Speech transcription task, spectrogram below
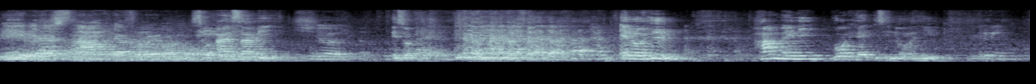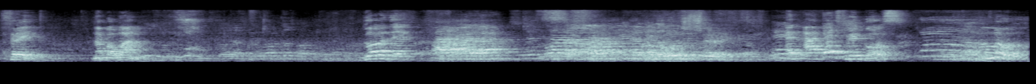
be with us now and forevermore. So answer me. Sure. It's okay. Elohim. How many Godhead is in Elohim? Three. Three. Number one. God the Father, Son, and the Holy Spirit. And are there three gods? No.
